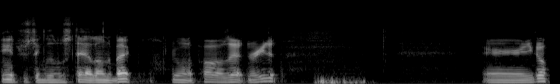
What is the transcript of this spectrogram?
Interesting little stat on the back. You want to pause that and read it. There you go.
